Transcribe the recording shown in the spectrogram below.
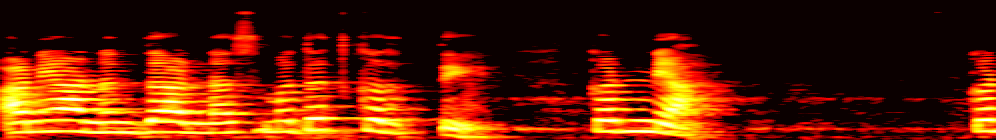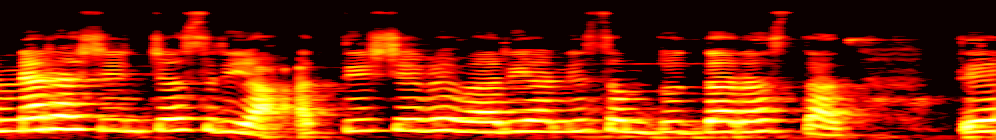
आणि आनंद आणण्यास मदत करते. कन्या. कन्या राशींच्या स्त्रिया अतिशय व्यवहारी आणि समजूतदार असतात. ते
